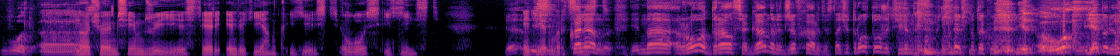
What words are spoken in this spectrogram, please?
Вот. а, Ну а что, MCMG есть, Эри- Эрик Янг есть, Лось есть. Эдди И- Эдвардс Колян, на Ро дрался Ганнер и Джефф Харди. Значит, Ро тоже TNA, понимаешь, по такому. Нет, Ро... Нет, натуре,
